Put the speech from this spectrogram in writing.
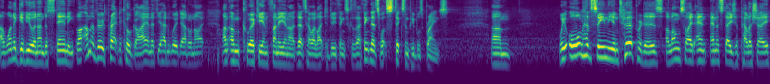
I want to give you an understanding. I'm a very practical guy, and if you hadn't worked out all night, I'm, I'm quirky and funny, and I, that's how I like to do things because I think that's what sticks in people's brains. Um, we all have seen the interpreters alongside An- Annastacia Palaszczuk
